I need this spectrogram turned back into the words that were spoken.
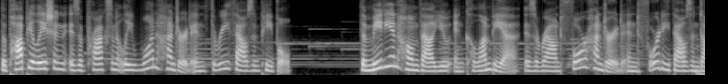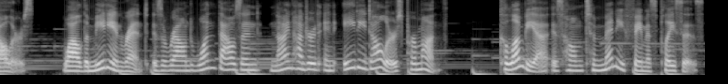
The population is approximately 103,000 people. The median home value in Columbia is around $440,000, while the median rent is around $1,980 per month. Columbia is home to many famous places,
